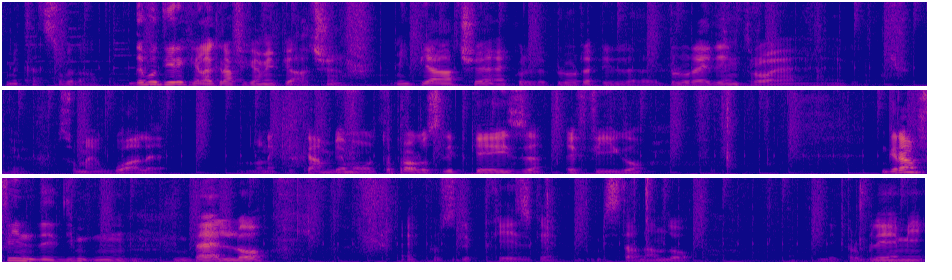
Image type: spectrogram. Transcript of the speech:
Come cazzo ve la apro? Devo dire che la grafica mi piace. Mi piace, ecco il Blu-ray Blu dentro è, insomma è uguale non è che cambia molto, però lo slipcase è figo. Gran film di, di, mm, bello. Ecco il slipcase che mi sta dando dei problemi.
